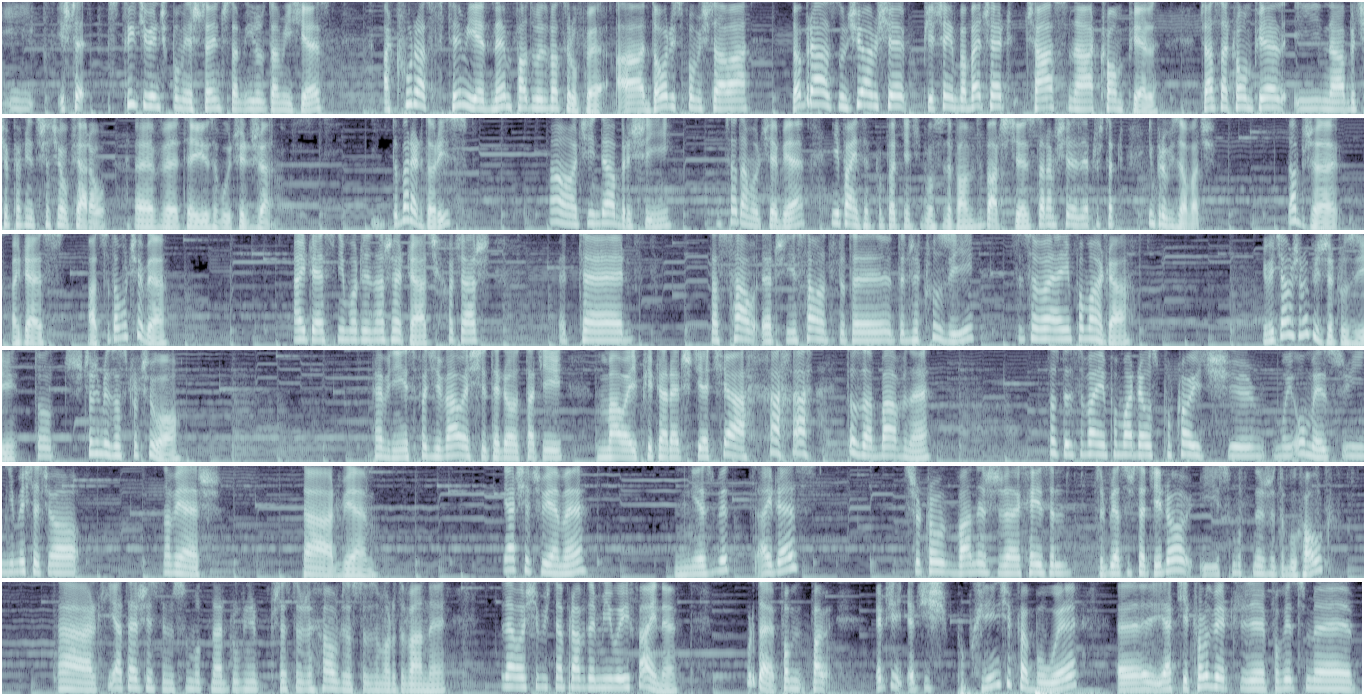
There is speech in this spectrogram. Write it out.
I jeszcze z tych dziewięciu pomieszczeń, czy tam ilu tam ich jest, akurat w tym jednym padły dwa trupy, a Doris pomyślała, dobra, znudziłam się, pieczenie babeczek, czas na kąpiel. Czas na kąpiel i na bycie pewnie trzecią ofiarą e, w tej zabójczej grze. Dobra, Doris. O, dzień dobry, Shi. Co tam u ciebie? Nie pamiętam kompletnie, jaki głos zdawałem. Wybaczcie, staram się jakoś tak improwizować. Dobrze, I guess. A co tam u ciebie? I guess nie mogę narzekać, chociaż te... ta sauna, znaczy nie sauna, tylko te, te jacuzzi zdecydowanie nie pomaga. Nie wiedziałem, że lubisz jacuzzi. To szczerze mnie zaskoczyło. Pewnie nie spodziewałeś się tego takiej małej piekareczki ja. Haha, to zabawne. To zdecydowanie pomaga uspokoić y, mój umysł i nie myśleć o... No wiesz... Tak, wiem. Jak się czujemy? Niezbyt, I guess? Zszokowany, że Hazel zrobiła coś takiego i smutny, że to był Hulk? Tak, ja też jestem smutna, głównie przez to, że Hulk został zamordowany. Wydało się być naprawdę miły i fajny. Kurde, pom, pa, jakieś, popchnięcie fabuły, jakiekolwiek, e, powiedzmy,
